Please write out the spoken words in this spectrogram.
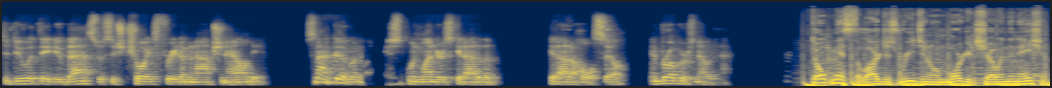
to do what they do best, which is choice, freedom, and optionality. It's not good mm-hmm. when when lenders get out of the get out of wholesale, and brokers know that. Don't miss the largest regional mortgage show in the nation.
